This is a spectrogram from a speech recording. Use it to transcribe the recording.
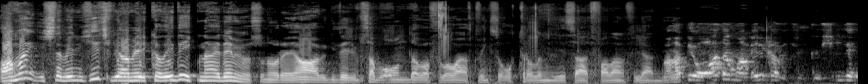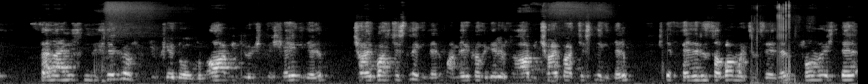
Ama işte beni hiçbir Amerikalıyı da ikna edemiyorsun oraya. Abi gidelim sabah 10'da Buffalo Wild Wings'e oturalım 7 saat falan filan diye. Abi o adam Amerikalı çünkü. Şimdi sen aynısını düşünebiliyor musun Türkiye'de oldun? Abi diyor işte şeye gidelim. Çay bahçesine gidelim. Amerikalı geliyorsun. Abi çay bahçesine gidelim. İşte Fener'in sabah maçını seyredelim. Sonra işte e,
